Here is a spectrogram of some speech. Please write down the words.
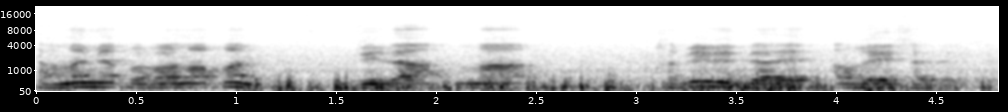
સામાન્ય પ્રવાહમાં પણ જિલ્લામાં ખબી વિદ્યાલય અગ્રેસર છે.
